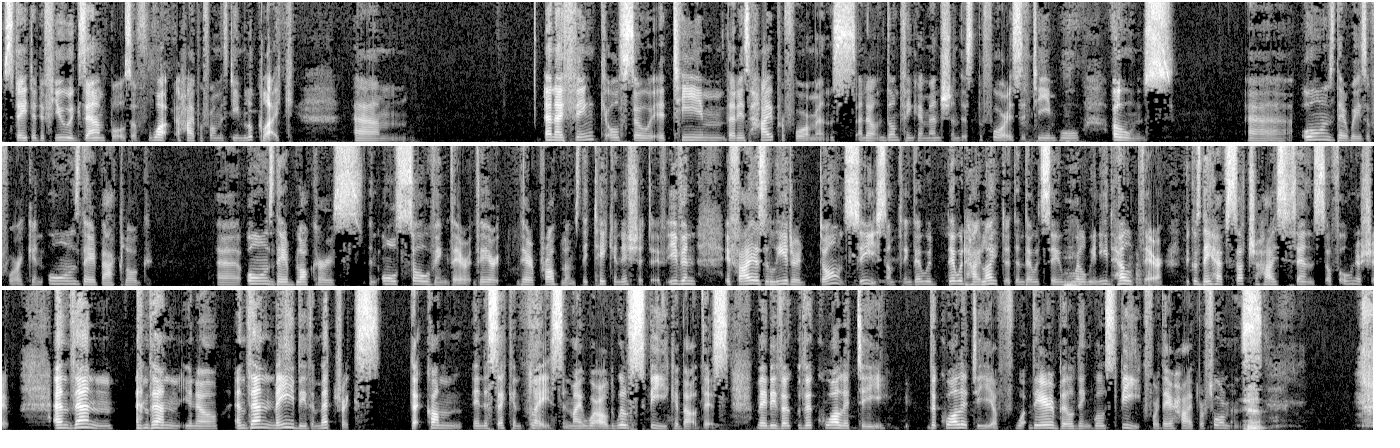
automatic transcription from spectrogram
stated a few examples of what a high performance team look like. Um, and I think also a team that is high performance, and I don't, don't think I mentioned this before, is a team who owns uh, owns their ways of working, owns their backlog, uh, owns their blockers, and all solving their their their problems. They take initiative. Even if I, as a leader, don't see something, they would they would highlight it and they would say, mm. "Well, we need help there," because they have such a high sense of ownership. And then and then you know and then maybe the metrics that come in a second place in my world will speak about this maybe the the quality the quality of what they're building will speak for their high performance yeah.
